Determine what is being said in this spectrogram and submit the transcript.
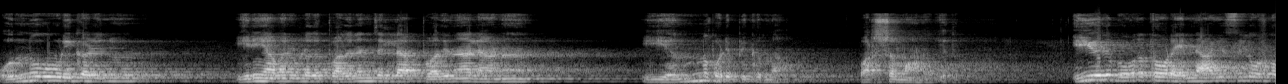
ഒന്നുകൂടി കഴിഞ്ഞു. ഇനി അവനുള്ളത് പതിനഞ്ചല്ല പതിനാലാണ്. എന്ന് പഠിപ്പിക്കുന്ന വർഷമാണ് ഇത്. ഈ ഒരു ബോധത്തോടെ എന്റെ ആയുസ്സിൽ ഒന്ന്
